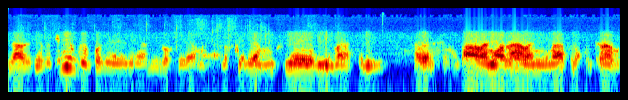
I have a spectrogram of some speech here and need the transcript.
lado. Tenía un grupo de, de amigos que eran, a los que eran muy fieles y demás. Y, a ver, se juntaban y hablaban y demás, las encontrábamos.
